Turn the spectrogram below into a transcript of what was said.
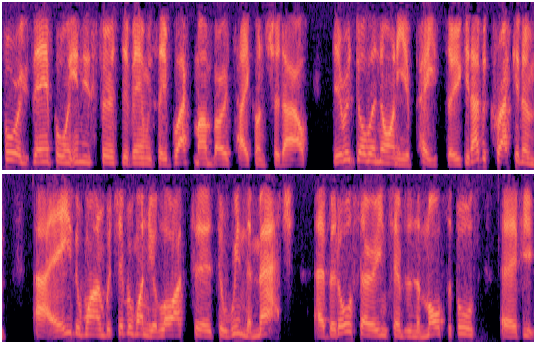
for example, in this first event, we see Black Mumbo take on Shadale. They're $1.90 a piece, so you can have a crack at them, uh, either one, whichever one you like to, to win the match. Uh, but also in terms of the multiples, uh, if, you,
